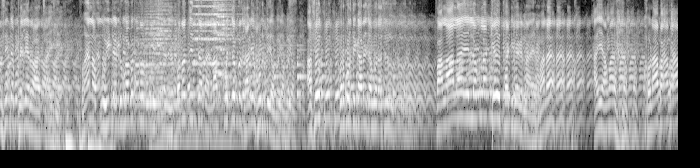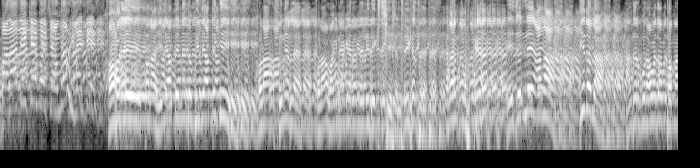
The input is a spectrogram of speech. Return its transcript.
বড়শিটা ফেলে রাখা চাই হ্যাঁ না পুহিটা ডুবাবে তোর কোনো চিন্তা নাই লাস্ট পর্যন্ত ঝাড়িয়ে ফুটতে হবে আসুন পরবর্তী গানে যাব রাজু পালালে এই লোকলা কেউ থাকবে না মানে আই আমার খোড়া বাবা পালা দেখে বলছে? আমরাও হিলাইতে আরে তোরা হিলাতে না তো বিলিয়াতে কি? খোড়া শুনে লে খোড়া ভাগনাকে ডেলি দেখছি ঠিক আছে? কারণ তোকে এই জন্যই আনা। কি দাদা? আমাদের বুড়া বাজার থানা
